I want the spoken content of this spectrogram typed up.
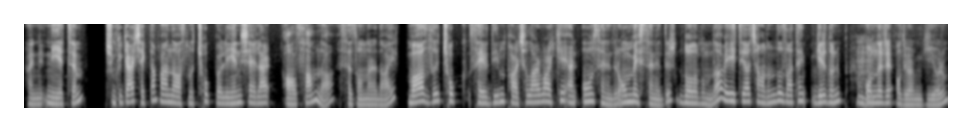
hani niyetim. Çünkü gerçekten ben de aslında çok böyle yeni şeyler alsam da sezonlara dair bazı çok sevdiğim parçalar var ki yani 10 senedir 15 senedir dolabımda ve ihtiyaç anında zaten geri dönüp onları alıyorum giyiyorum.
